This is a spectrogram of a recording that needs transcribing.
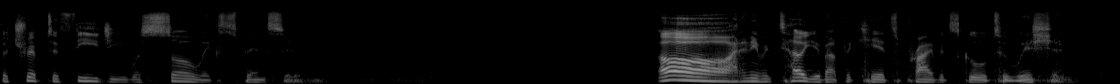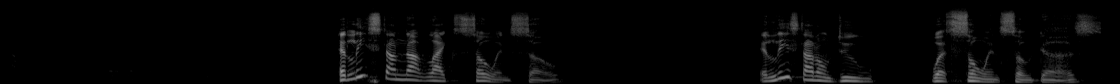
The trip to Fiji was so expensive. Oh, I didn't even tell you about the kids' private school tuition. At least I'm not like so and so. At least I don't do what so and so does.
